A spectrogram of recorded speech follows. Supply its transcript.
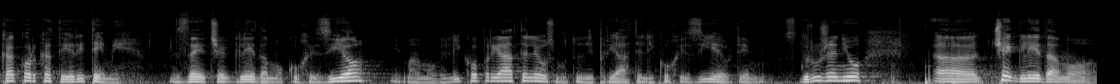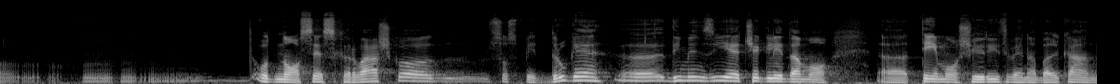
kakor kateri temi. Zdaj, če gledamo kohezijo, imamo veliko prijateljev, smo tudi prijatelji kohezije v tem združenju. Eh, če gledamo mm, odnose s Hrvaško, so spet druge eh, dimenzije. Če gledamo eh, temo širitve na Balkan,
